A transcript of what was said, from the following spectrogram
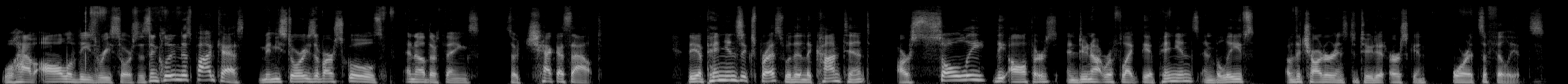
we'll have all of these resources, including this podcast, many stories of our schools, and other things. So check us out. The opinions expressed within the content are solely the authors and do not reflect the opinions and beliefs of the Charter Institute at Erskine or its affiliates.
